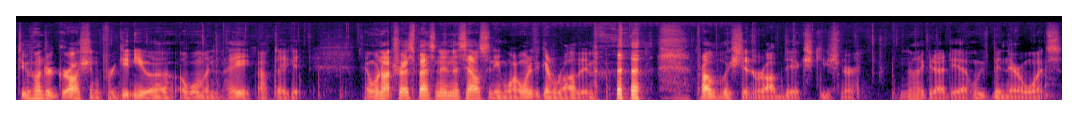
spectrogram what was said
200 groschen for getting you a, a woman. Hey, I'll take it. And we're not trespassing in this house anymore. I wonder if you can rob him. Probably shouldn't rob the executioner. Not a good idea. We've been there once.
